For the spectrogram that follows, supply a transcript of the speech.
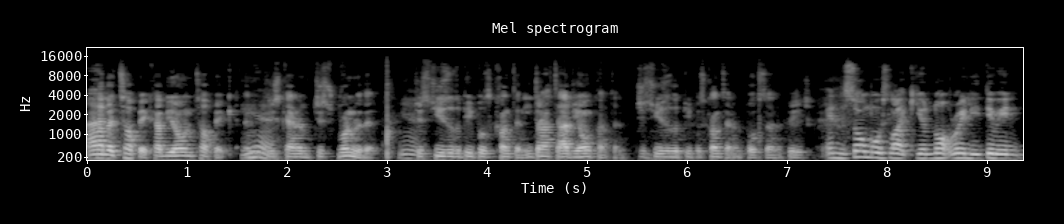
have a topic, have your own topic, and Yeah. just kind of just run with it. Yeah. Just use other people's content. You don't have to have your own content. Just use other people's content and post it on the page. and it's almost like you're not really doing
